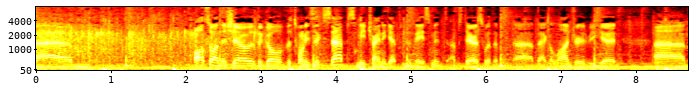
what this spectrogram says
um, also on the show, the goal of the 26 steps, me trying to get from the basement upstairs with a uh, bag of laundry would be good. Um,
